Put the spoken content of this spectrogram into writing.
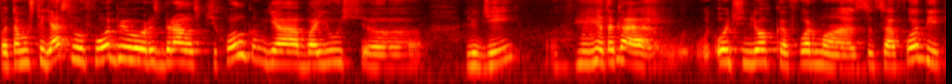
Потому что я свою фобию разбирала с психологом. Я боюсь э, людей. Ну, у меня такая очень легкая форма социофобии.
